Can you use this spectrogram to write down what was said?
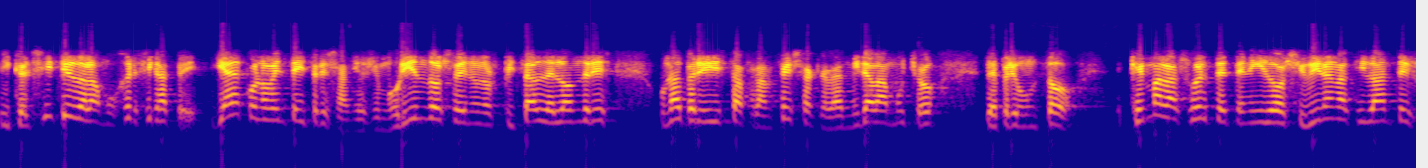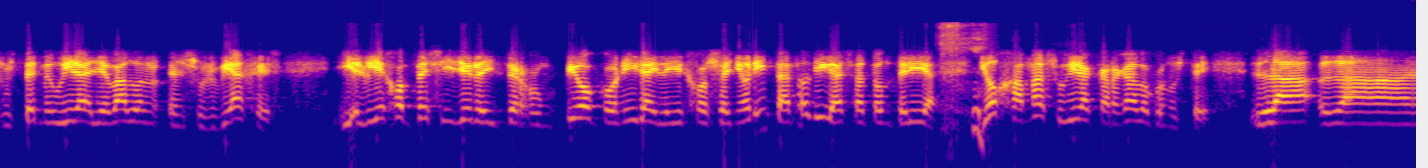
y que el sitio de la mujer, fíjate, ya con 93 años y muriéndose en el hospital de Londres, una periodista francesa que la admiraba mucho le preguntó, qué mala suerte he tenido, si hubiera nacido antes usted me hubiera llevado en sus viajes y el viejo pesillero interrumpió con ira y le dijo, señorita, no diga esa tontería, yo jamás hubiera cargado con usted. La, la,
